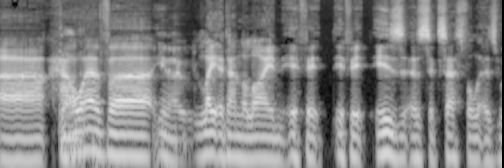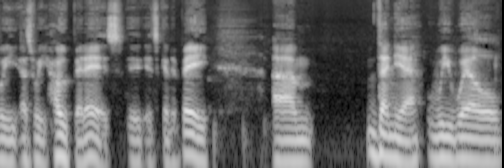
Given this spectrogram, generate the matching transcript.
uh however you know later down the line if it if it is as successful as we as we hope it is it- it's going to be um then yeah we will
